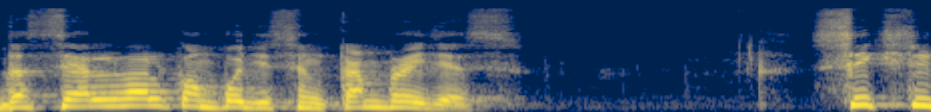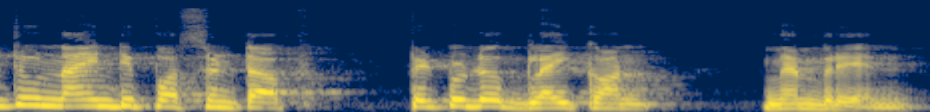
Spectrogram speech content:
the cell wall composition comprises 60 to 90 percent of peptidoglycan membrane.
